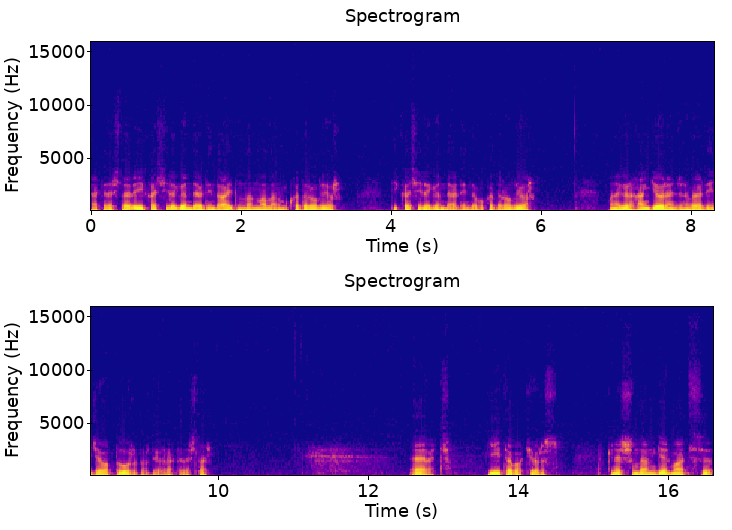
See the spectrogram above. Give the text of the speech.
Arkadaşlar eğik açıyla gönderdiğinde aydınlanma alanı bu kadar oluyor. Dik açıyla gönderdiğinde bu kadar oluyor. Buna göre hangi öğrencinin verdiği cevap doğrudur diyor arkadaşlar. Evet. Yiğit'e bakıyoruz. Güneş ışınlarının gelme açısı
